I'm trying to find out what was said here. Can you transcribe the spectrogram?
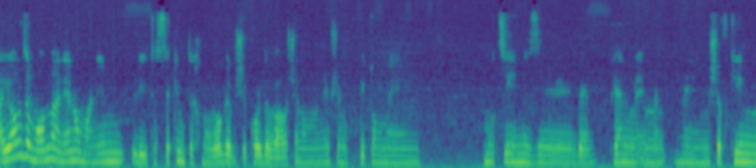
היום זה מאוד מעניין אומנים להתעסק עם טכנולוגיה בשביל כל דבר. יש לנו אומנים שפתאום אה, מוציאים איזה, כן, משווקים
